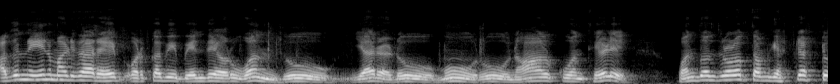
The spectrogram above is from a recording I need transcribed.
ಅದನ್ನು ಏನು ಮಾಡಿದ್ದಾರೆ ವರ್ಕಬಿ ಬೇಂದ್ರೆ ಅವರು? ಒಂದು, ಎರಡು, ಮೂರು, ನಾಲ್ಕು ಅಂಥೇಳಿ ಒಂದೊಂದರೊಳಗೆ ತಮಗೆ ಎಷ್ಟೆಷ್ಟು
